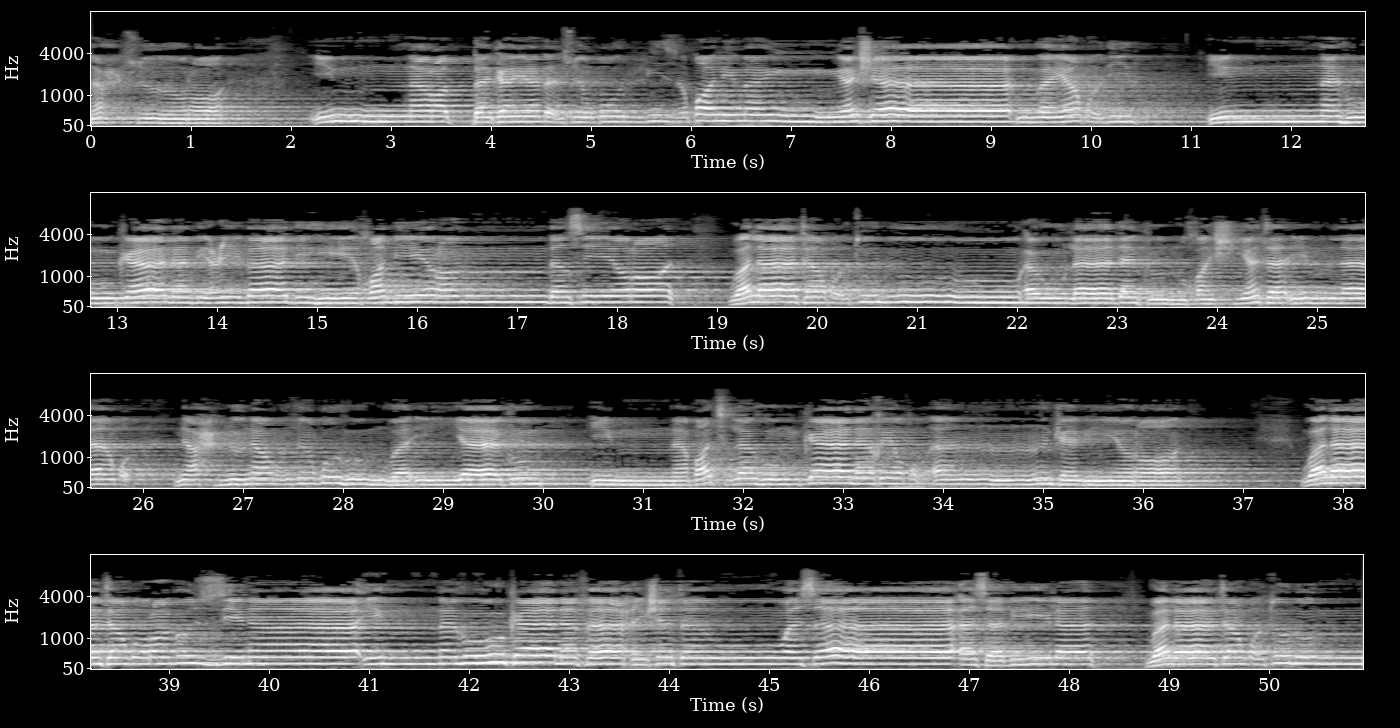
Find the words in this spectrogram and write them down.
محسورا إن ربك يبسط الرزق لمن يشاء ويقدر. إنه كان بعباده خبيرا بصيرا. ولا تقتلوا أولادكم خشية إملاق. نحن نرزقهم وإياكم إن قتلهم كان خطأ كبيرا. ولا تقربوا الزنا إنه كان فاحشة وساء سبيلا. ولا تقتلوا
